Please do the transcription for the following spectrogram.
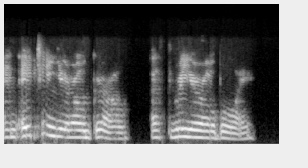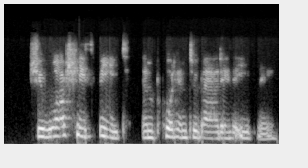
An 18 year old girl, a three year old boy. She washed his feet and put him to bed in the evening.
